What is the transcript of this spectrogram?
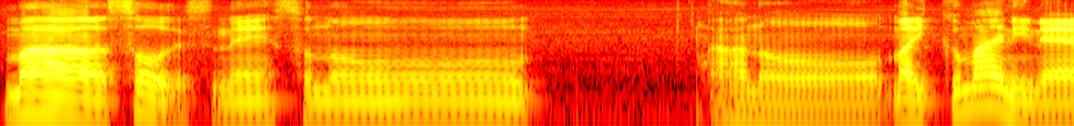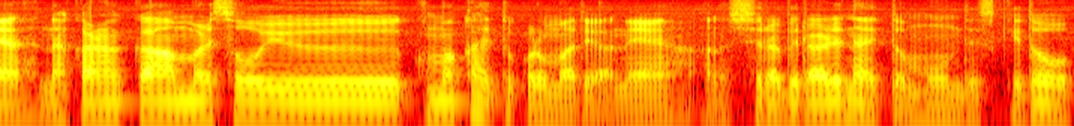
まあそうですね、その、あのまあ、行く前にね、なかなかあんまりそういう細かいところまではね、あの調べられないと思うんですけど、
